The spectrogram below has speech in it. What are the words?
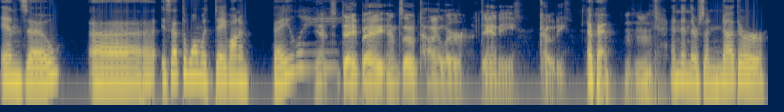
Enzo. Uh, is that the one with Da'Vonne and Bayleigh? Yeah, it's Dave Bay, Enzo, Tyler, Dani, Cody. Okay. Mm-hmm. And then there's another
